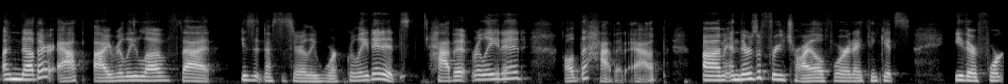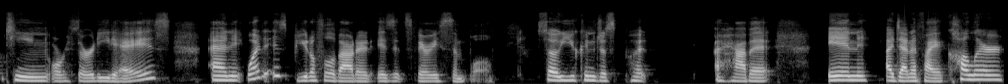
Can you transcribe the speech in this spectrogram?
Another app I really love that isn't necessarily work related, it's habit related, called the Habit app. Um, and there's a free trial for it. I think it's either 14 or 30 days. And what is beautiful about it is it's very simple. So you can just put a habit in, identify a color,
